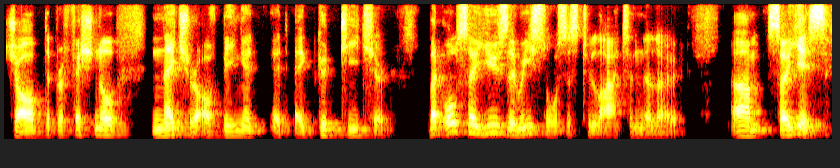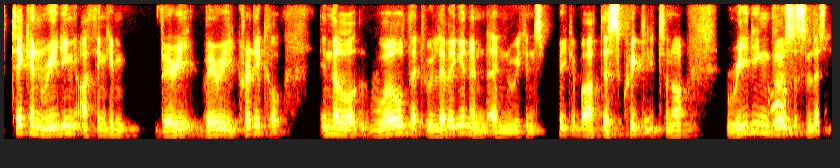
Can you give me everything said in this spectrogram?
job, the professional nature of being a, a, a good teacher, but also use the resources to lighten the load. Um, so yes, tech and reading, I think, very, very critical in the world that we're living in, and, and we can speak about this quickly tonight. Reading oh. versus listening.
